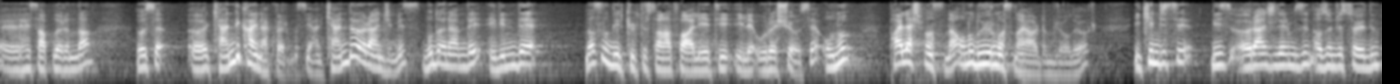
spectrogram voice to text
e, hesaplarından. Dolayısıyla e, kendi kaynaklarımız yani kendi öğrencimiz bu dönemde evinde nasıl bir kültür sanat faaliyeti ile uğraşıyorsa onu paylaşmasına, onu duyurmasına yardımcı oluyor. İkincisi biz öğrencilerimizin az önce söyledim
